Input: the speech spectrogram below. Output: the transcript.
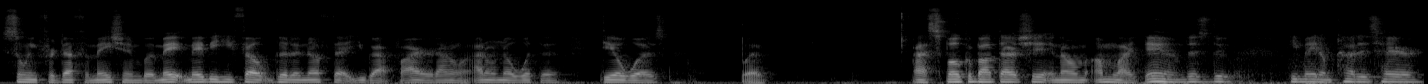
suing for defamation. But may, maybe he felt good enough that you got fired. I don't I don't know what the deal was, but I spoke about that shit and I'm I'm like, damn, this dude, he made him cut his hair.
